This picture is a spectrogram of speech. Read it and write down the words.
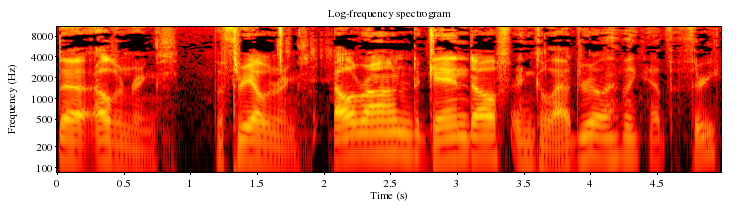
The Elven rings, the three Elven rings. Elrond, Gandalf, and Galadriel, I think, have the three.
